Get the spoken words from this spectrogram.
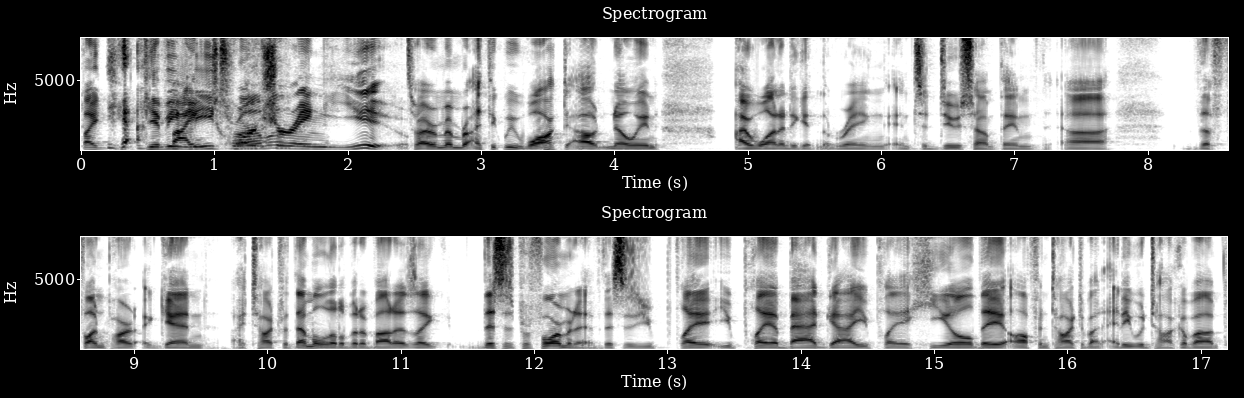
By giving By me trauma? torturing you. So I remember, I think we walked out knowing I wanted to get in the ring and to do something. Uh, the fun part, again, I talked with them a little bit about it. It's like this is performative. This is you play you play a bad guy, you play a heel. They often talked about Eddie would talk about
